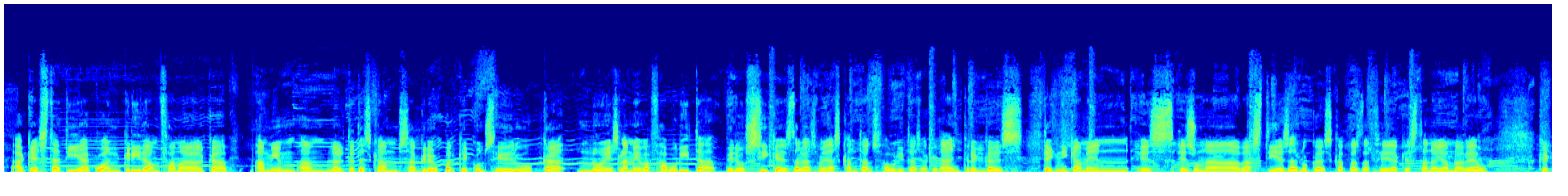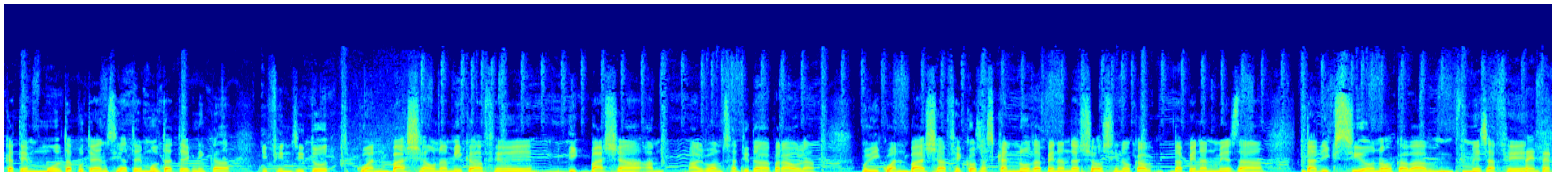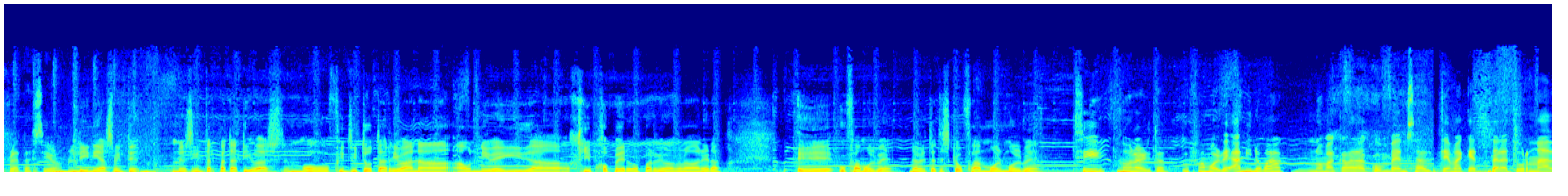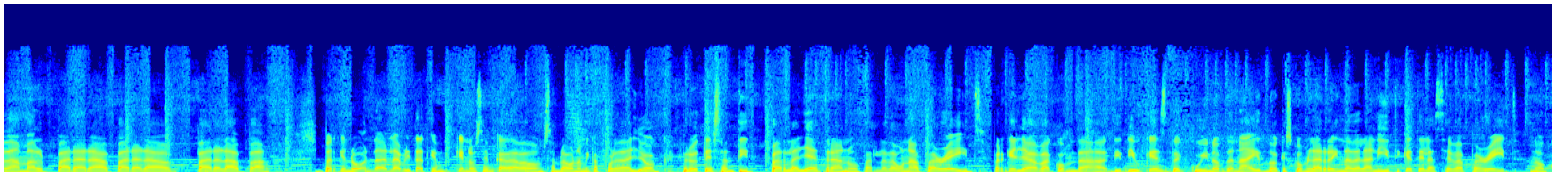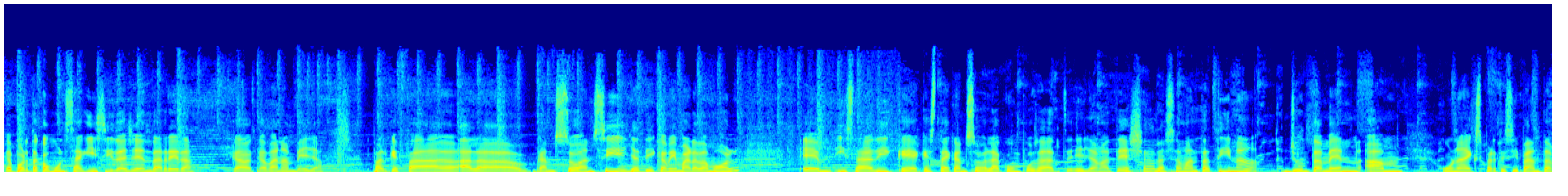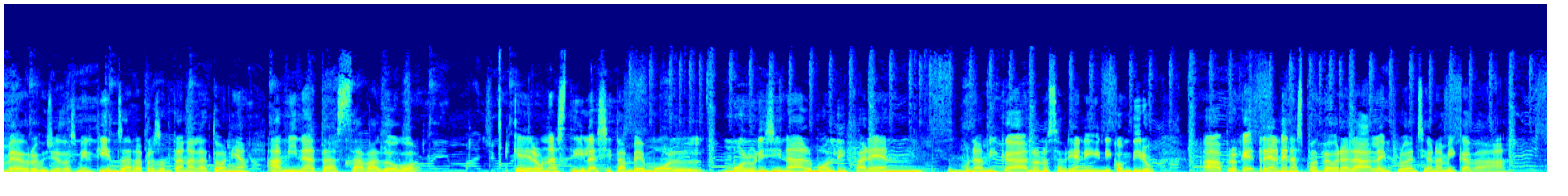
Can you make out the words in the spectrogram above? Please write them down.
aquesta tia quan crida em fa mal al cap. A mi em, em, la veritat és que em sap greu perquè considero que no és la meva favorita, però sí que és de les meves cantants favorites aquest any. Crec que és tècnicament és, és una bestiesa el que és capaç de fer aquesta noia amb la veu. Crec que té molta potència, té molta tècnica i fins i tot quan baixa una mica a fer, dic baixa amb el bon sentit de la paraula, Vull dir, quan baixa a fer coses que no depenen d'això, sinó que depenen més de- d'addicció, no? que va més a fer La interpretació. línies més interpretatives o fins i tot arribant a, a un nivell de hip-hopero, per dir-ho d'alguna manera, eh, ho fa molt bé. La veritat és que ho fa molt, molt bé. Sí, no, la veritat ho fa molt bé. A mi no m'ha- no m'acaba de convèncer el tema aquest de la tornada amb el pararà, pararà, pararapa, perquè no, la, la veritat que, que no sé, em quedava, em semblava una mica fora de lloc, però té sentit per la lletra, no? parla d'una parade, perquè ella va com de... di- Diu que és the queen of the night, no? que és com la reina de la nit i que té la seva parade, no? que porta com un seguici de gent darrere que, que van amb ella. Pel que fa a la cançó en si, ja et dic, a mi m'agrada molt, Eh, I s'ha de dir que aquesta cançó l'ha composat ella mateixa, la Samantha Tina, juntament amb una exparticipant també d'Eurovisió 2015, representant a Letònia, Aminata Savadogo, que era un estil així també molt, molt original, molt diferent, una mica, no, no sabria ni, ni com dir-ho, uh, però que realment es pot veure la, la influència una mica de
